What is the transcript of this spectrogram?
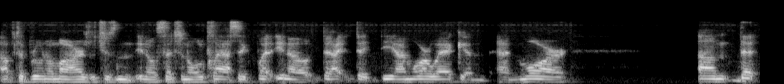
up to Bruno Mars, which isn't you know such an old classic, but you know Di- Di- Dionne Warwick and and more. Um, that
